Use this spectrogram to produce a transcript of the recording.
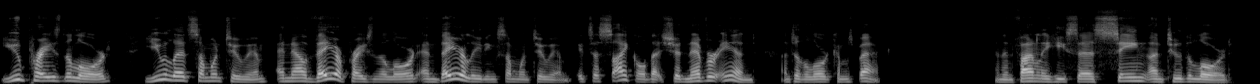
You praise the Lord, you led someone to him, and now they are praising the Lord and they are leading someone to him. It's a cycle that should never end until the Lord comes back. And then finally, he says, Sing unto the Lord,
